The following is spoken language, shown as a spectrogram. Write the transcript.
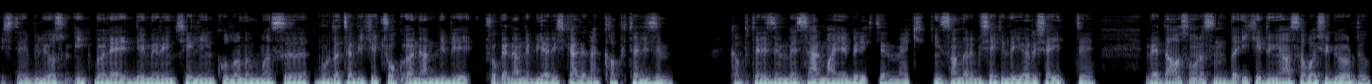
İşte biliyorsun ilk böyle demirin, çeliğin kullanılması, burada tabii ki çok önemli bir çok önemli bir yer işgal eden kapitalizm. Kapitalizm ve sermaye biriktirmek insanları bir şekilde yarışa itti ve daha sonrasında iki dünya savaşı gördük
